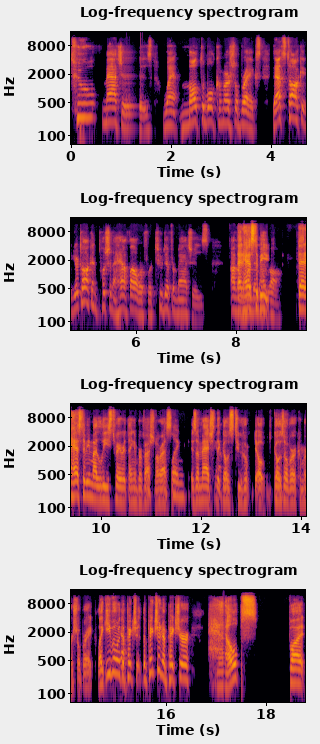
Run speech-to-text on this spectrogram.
two matches went multiple commercial breaks. That's talking. You're talking pushing a half hour for two different matches. That has Monday to be- That has to be my least favorite thing in professional wrestling is a match Yeah. that goes to oh, goes over a commercial break. Like even with Yeah. the picture, the picture in picture helps, but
